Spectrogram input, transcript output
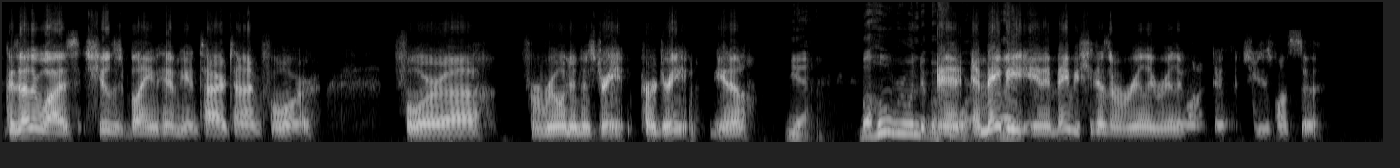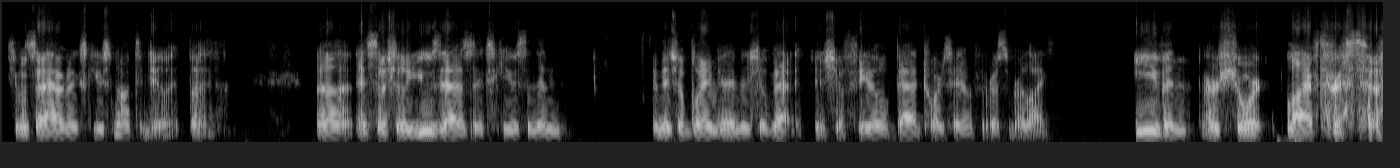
because otherwise she'll just blame him the entire time for, for. uh for ruining his dream, her dream, you know? Yeah. But who ruined it before? And, and maybe like, and maybe she doesn't really, really want to do it. She just wants to she wants to have an excuse not to do it. But uh, and so she'll use that as an excuse and then and then she'll blame him and she'll bad, she'll feel bad towards him for the rest of her life. Even her short life, the rest of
